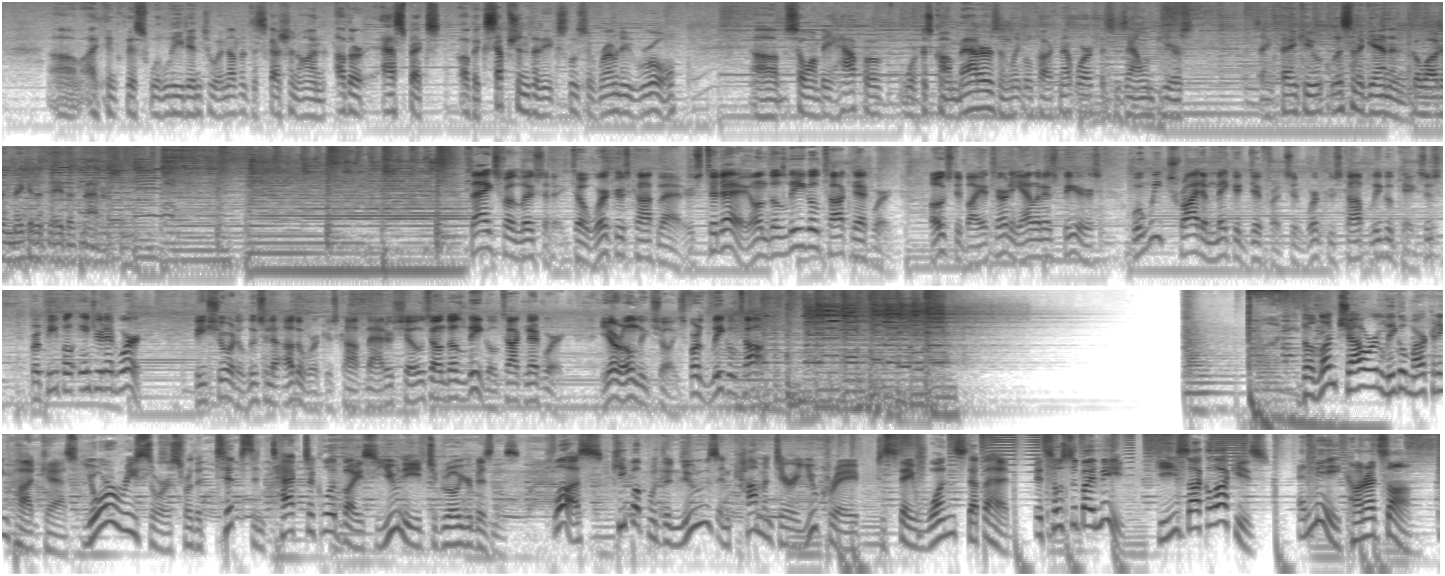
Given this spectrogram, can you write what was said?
Um, I think this will lead into another discussion on other aspects of exception to the exclusive remedy rule. Um, so, on behalf of Workers' Comp Matters and Legal Talk Network, this is Alan Pierce saying thank you. Listen again and go out and make it a day that matters. Thanks for listening to Workers' Comp Matters today on the Legal Talk Network, hosted by attorney Alan S. Pierce, where we try to make a difference in workers' comp legal cases for people injured at work. Be sure to listen to other Workers' Comp Matters shows on the Legal Talk Network, your only choice for legal talk. The Lunch Hour Legal Marketing Podcast, your resource for the tips and tactical advice you need to grow your business. Plus, keep up with the news and commentary you crave to stay one step ahead. It's hosted by me, Gyi Tsakalakis. And me, Conrad Saam.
